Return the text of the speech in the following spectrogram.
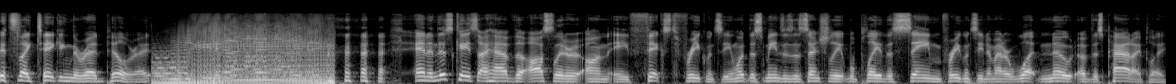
it's like taking the red pill, right? and in this case, I have the oscillator on a fixed frequency. And what this means is essentially it will play the same frequency no matter what note of this pad I play.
